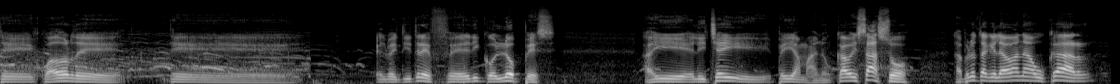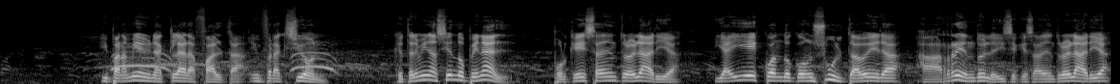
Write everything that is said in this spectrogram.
del jugador de, el 23, Federico López. Ahí el Ichey pedía mano. Cabezazo. La pelota que la van a buscar. Y para mí hay una clara falta, infracción, que termina siendo penal, porque es adentro del área. Y ahí es cuando consulta Vera a Rendo y le dice que es adentro del área.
